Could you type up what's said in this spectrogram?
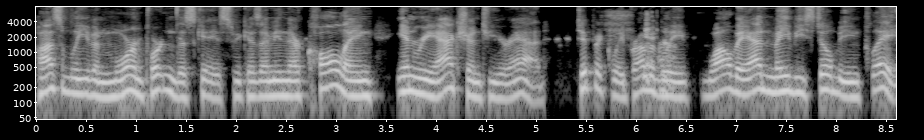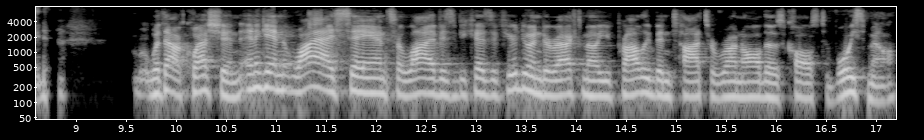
possibly even more important in this case because, I mean, they're calling in reaction to your ad typically probably yeah. while the ad may be still being played Without question. And again, why I say answer live is because if you're doing direct mail, you've probably been taught to run all those calls to voicemail,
